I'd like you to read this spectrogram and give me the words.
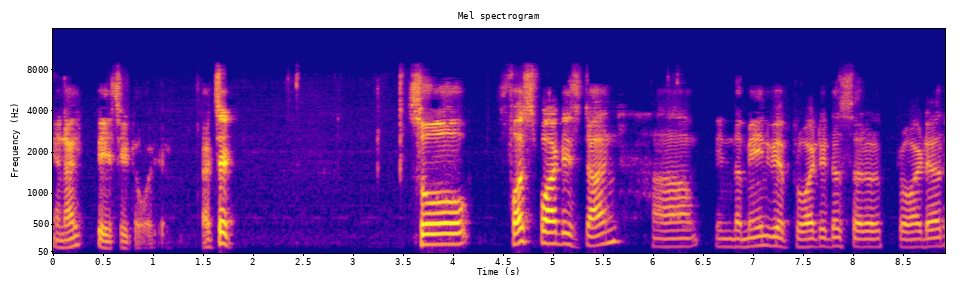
and I'll paste it over here. That's it. So first part is done. Uh, in the main, we have provided the server provider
